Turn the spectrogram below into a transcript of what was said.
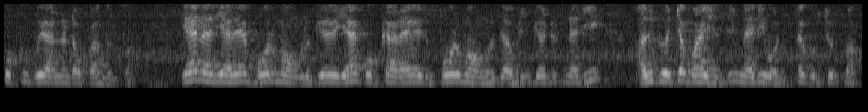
கொக்கு போய் அண்ணன்ட்ட உட்காந்துருப்பான் ஏன் நிறையாரே போருமா உங்களுக்கு? ஏன் கொக்காரே இது போருமா உங்களுக்கு? அப்படின்னு கேட்டுட்டு நரி அதுக்கு வச்ச பாயசத்தையும் நரி ஒட்ட குடிச்சுருப்பான்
